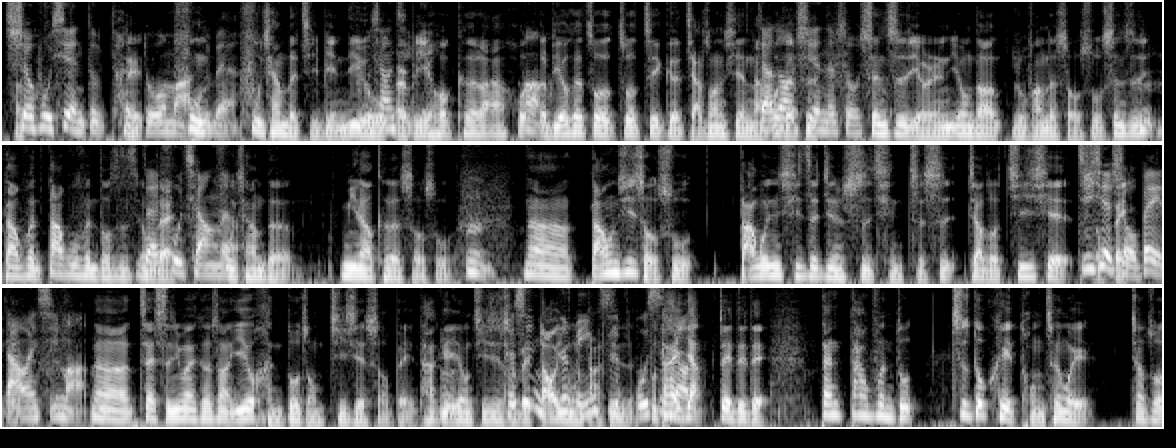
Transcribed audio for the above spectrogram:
射护线都很多嘛，对不对？腹腔的疾病，例如耳鼻喉科啦，或耳鼻喉科做做这个甲状腺啊，或者是甚至有人用到乳房的手术，甚至大部分大部分都是用在腹腔腹腔的泌尿科的手术。嗯，那达文西手术。达文西这件事情只是叫做机械机械手背达文西嘛？那在神经外科上也有很多种机械手背，它可以用机械手背导引打钉子，不太一样。对对对，但大部分都这都可以统称为。叫做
